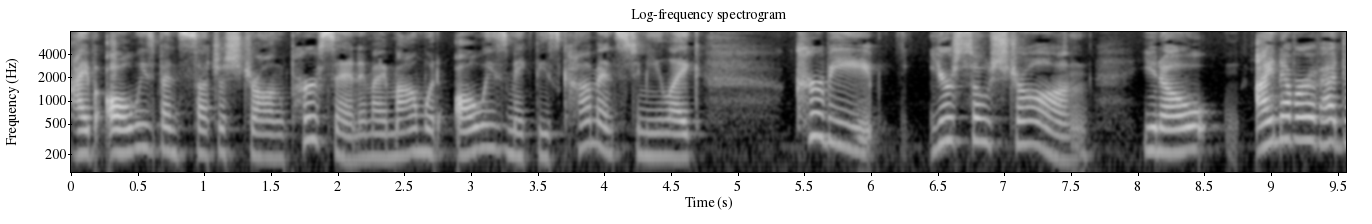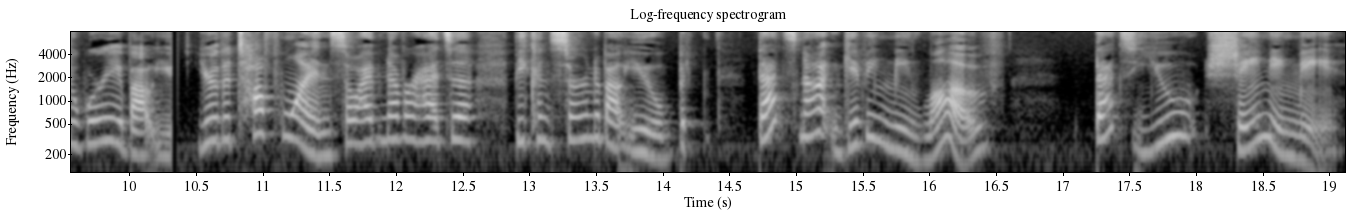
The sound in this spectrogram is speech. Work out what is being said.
I've always been such a strong person. And my mom would always make these comments to me like, Kirby, you're so strong. You know, I never have had to worry about you. You're the tough one, so I've never had to be concerned about you. But that's not giving me love. That's you shaming me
